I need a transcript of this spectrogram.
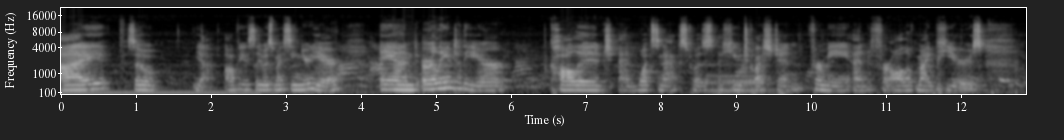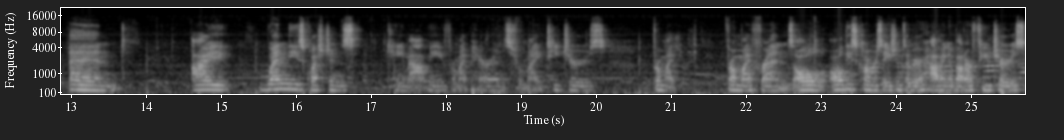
I, so yeah, obviously it was my senior year. And early into the year, college and what's next was a huge question for me and for all of my peers. And I, when these questions came at me from my parents, from my teachers, from my from my friends, all all these conversations that we were having about our futures,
